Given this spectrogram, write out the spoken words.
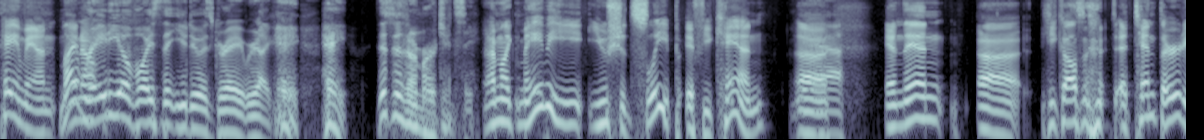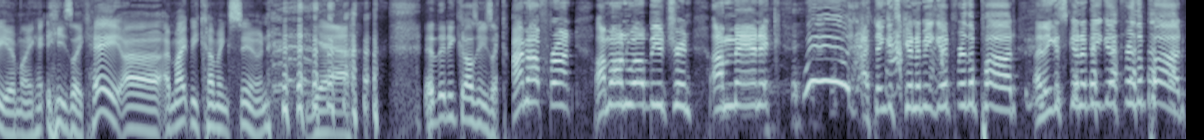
hey, man. My you know, radio voice that you do is great. We're like, hey, hey, this is an emergency. I'm like, maybe you should sleep if you can. Yeah. Uh, and then uh, he calls at 10:30. I'm like, he's like, hey, uh, I might be coming soon. yeah. and then he calls me. He's like, I'm out front. I'm on Wellbutrin. I'm manic. Woo! I think it's gonna be good for the pod. I think it's gonna be good for the pod.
